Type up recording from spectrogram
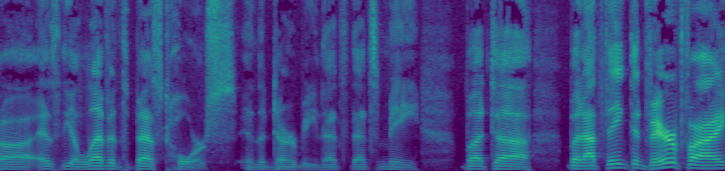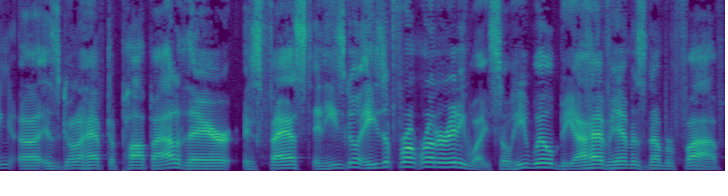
uh, as the eleventh best horse in the Derby. That's that's me, but. Uh, but I think that verifying uh, is going to have to pop out of there as fast, and he's going. He's a front runner anyway, so he will be. I have him as number five.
